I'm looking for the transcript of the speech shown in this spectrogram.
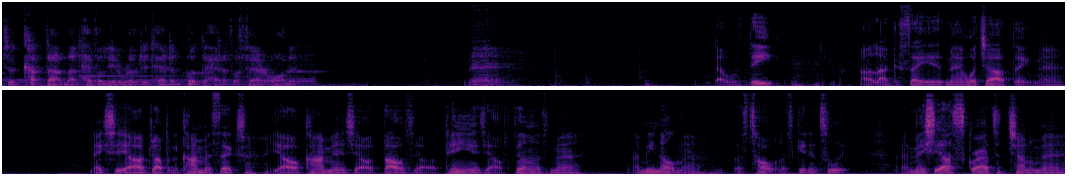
to cut down that heavily eroded head and put the head of a pharaoh on it. Man, that was deep. All I can say is, man, what y'all think, man? Make sure y'all drop in the comment section. Y'all comments, y'all thoughts, y'all opinions, y'all feelings, man. Let me know, man. Let's talk. Let's get into it. And make sure y'all subscribe to the channel, man.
